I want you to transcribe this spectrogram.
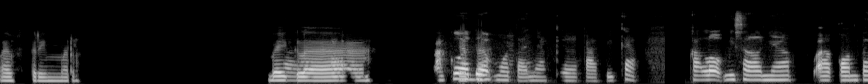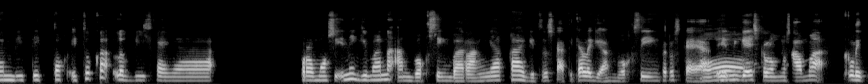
live streamer. Baiklah. Aku Siapa? ada mau tanya ke Katika. Kalau misalnya uh, konten di TikTok itu Kak lebih kayak promosi ini gimana unboxing barangnya Kak gitu. Terus Katika lagi unboxing terus kayak Oh. ini guys kalau mau sama klik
